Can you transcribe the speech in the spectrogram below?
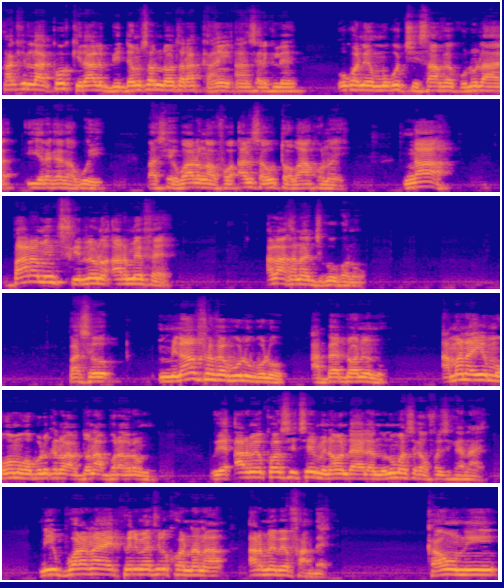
hakilila ko kidali bi denmisɛnnin dɔ taara kan in ansɛrikile u kɔni ye mugu ci sanfɛ k'olu la yɛrɛkɛ ka bɔ yen paseke u b'a dɔn k'a fɔ halisa u tɔ b'a kɔnɔ ye nka baara min sigilen don arime fɛ ala kana jigi u kɔnɔ parce que minɛn fɛn fɛn b'olu bolo a bɛɛ dɔnnen don a mana ye mɔgɔ mɔgɔ bolo kɛnɛ a dɔn a bɔra yɔrɔ min u ye armée constituée minɛnw dayɛlɛ ninnu ma se ka fosi kɛ n'a ye n'i bɔra n'a ye périmètre kɔnɔna na armée bɛ fan bɛɛ kanw ni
